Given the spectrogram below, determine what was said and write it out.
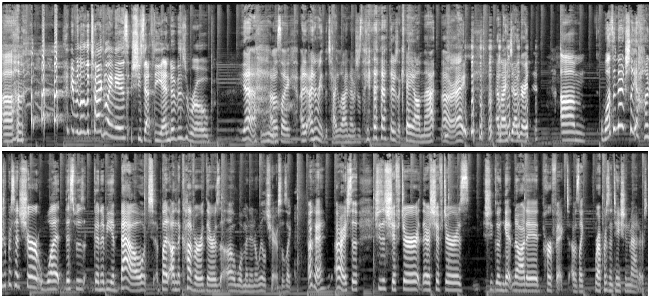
Um, Even though the tagline is "She's at the end of his rope." Yeah, Ooh. I was like, I, I, didn't read the tagline. I was just like, there's a K on that. All right. and I dug right in. Um, wasn't actually 100% sure what this was going to be about, but on the cover, there's a woman in a wheelchair. So I was like, okay, all right. So she's a shifter. There are shifters. She's going to get nodded. Perfect. I was like, representation matters.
